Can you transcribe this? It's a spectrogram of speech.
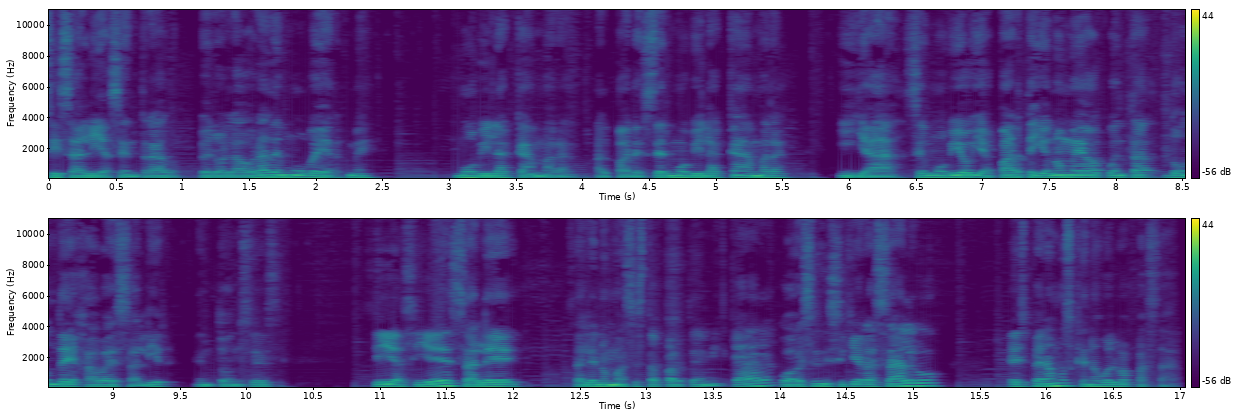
sí salía centrado, pero a la hora de moverme, moví la cámara. Al parecer moví la cámara y ya se movió y aparte yo no me dado cuenta dónde dejaba de salir. Entonces, sí, así es, sale, sale nomás esta parte de mi cara o a veces ni siquiera salgo. Esperamos que no vuelva a pasar.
